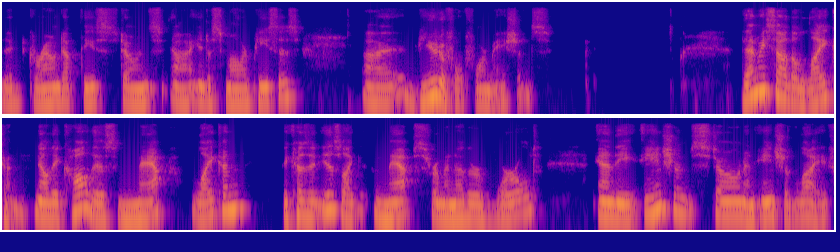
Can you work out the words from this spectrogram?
that ground up these stones uh, into smaller pieces. Uh, beautiful formations. Then we saw the lichen. Now they call this map lichen because it is like maps from another world. And the ancient stone and ancient life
